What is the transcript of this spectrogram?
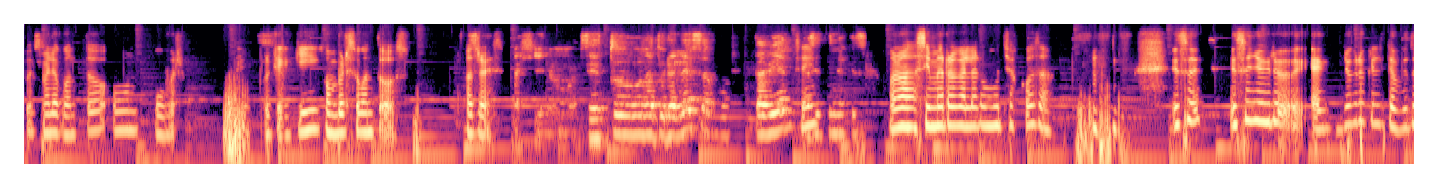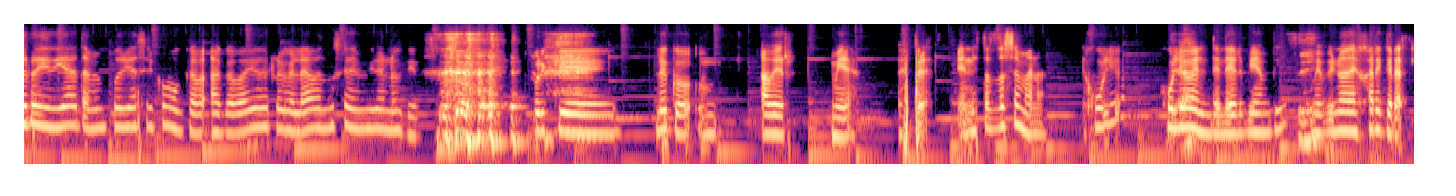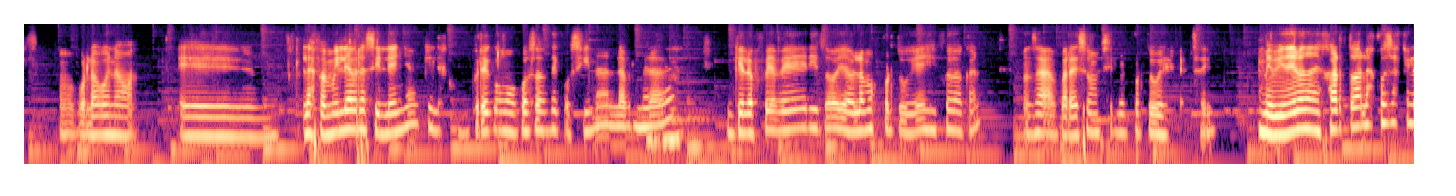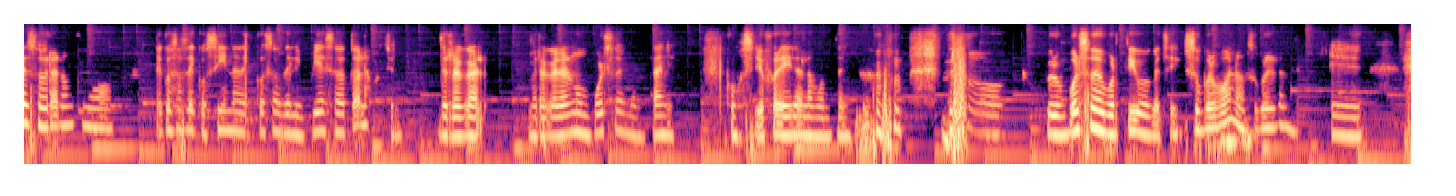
Pues me lo contó un Uber. Porque aquí converso con todos. Otra vez. Imagino. Si es tu naturaleza, pues, está bien. Sí. Así tiene que ser. Bueno, así me regalaron muchas cosas. eso, eso yo creo, eh, yo creo que el capítulo de hoy día también podría ser como a caballo regalado, no se le miran los dientes. Porque, loco, mm, a ver, mira, espera, en estas dos semanas, Julio, Julio, el del Airbnb, Sí. me vino a dejar gratis, como por la buena onda. Eh, la familia brasileña que les compré como cosas de cocina la primera vez, y que los fui a ver y todo, y hablamos portugués y fue bacán. O sea, para eso me sirve el portugués, ¿cachai? Me vinieron a dejar todas las cosas que les sobraron como de cosas de cocina, de cosas de limpieza, todas las cuestiones, de regalo. Me regalaron un bolso de montaña, como si yo fuera a ir a la montaña. pero, pero un bolso deportivo, ¿cachai? Súper bueno, súper grande. Eh,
